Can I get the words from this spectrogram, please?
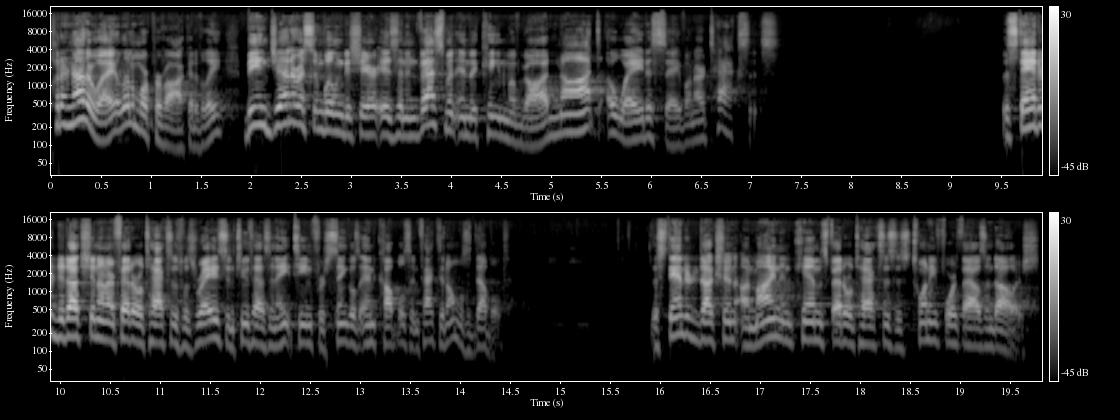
Put another way, a little more provocatively, being generous and willing to share is an investment in the kingdom of God, not a way to save on our taxes. The standard deduction on our federal taxes was raised in 2018 for singles and couples. In fact, it almost doubled. The standard deduction on mine and Kim's federal taxes is $24,000.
